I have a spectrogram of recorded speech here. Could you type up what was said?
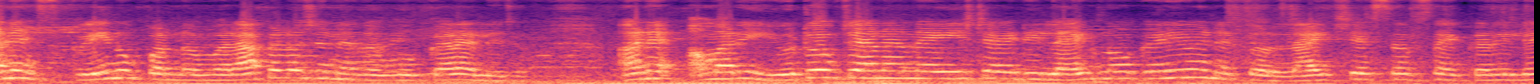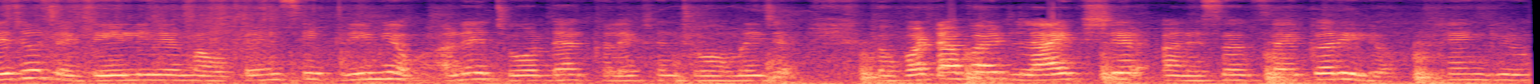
અને સ્ક્રીન ઉપર નંબર આપેલો છે ને તો બુક કરાવી લેજો. અને અમારી યુટ્યુબ ચેનલને ઇન્સ્ટા આઈડી લાઈક ન કરી હોય ને તો લાઈક શેર સબસ્ક્રાઈબ કરી લેજો એટલે ડેલી વેરમાં ફેન્સી પ્રીમિયમ અને જોરદાર કલેક્શન જોવા મળી જાય. તો ફટાફટ લાઈક શેર અને સબસ્ક્રાઈબ કરી લો. થેન્ક યુ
